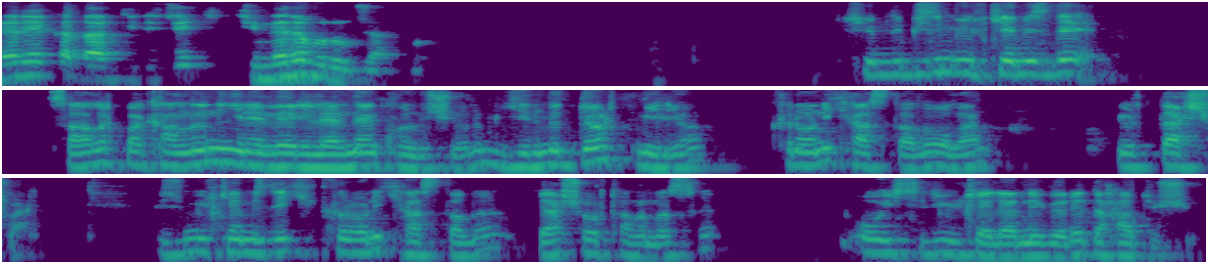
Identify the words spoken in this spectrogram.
nereye kadar gidecek? Kimlere vurulacak bu? Şimdi bizim ülkemizde Sağlık Bakanlığı'nın yine verilerinden konuşuyorum. 24 milyon kronik hastalığı olan yurttaş var. Bizim ülkemizdeki kronik hastalığı yaş ortalaması OECD ülkelerine göre daha düşük.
